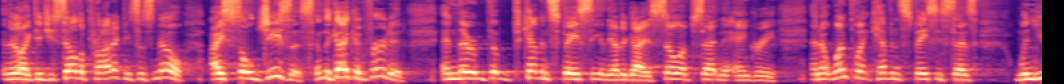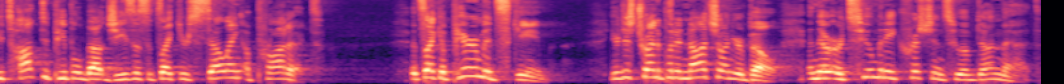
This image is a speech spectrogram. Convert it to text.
and they're like, Did you sell the product? He says, No, I sold Jesus. And the guy converted. And the, Kevin Spacey and the other guy is so upset and angry. And at one point, Kevin Spacey says, When you talk to people about Jesus, it's like you're selling a product, it's like a pyramid scheme. You're just trying to put a notch on your belt. And there are too many Christians who have done that.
